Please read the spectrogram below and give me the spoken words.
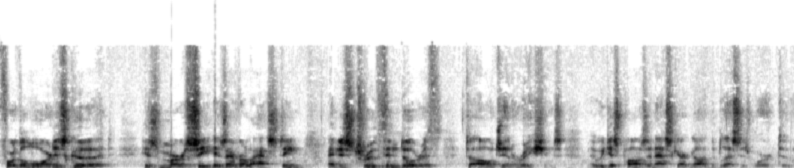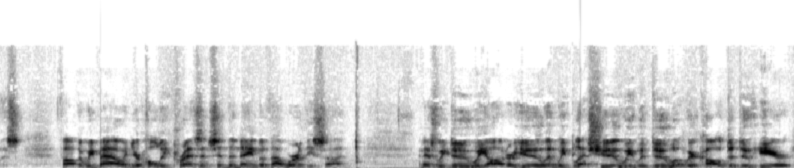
For the Lord is good, his mercy is everlasting, and his truth endureth to all generations. May we just pause and ask our God to bless his word to us. Father, we bow in your holy presence in the name of thy worthy Son. And as we do, we honor you and we bless you. We would do what we're called to do here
